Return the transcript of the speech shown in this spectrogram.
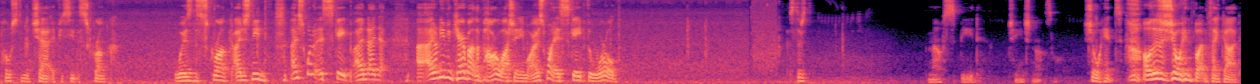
Post in the chat if you see the skrunk. Where's the skrunk? I just need... I just want to escape. I, I, I don't even care about the power wash anymore. I just want to escape the world. So there's... Mouse speed. Change nozzle. Show hint. Oh, there's a show hint button, thank God.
